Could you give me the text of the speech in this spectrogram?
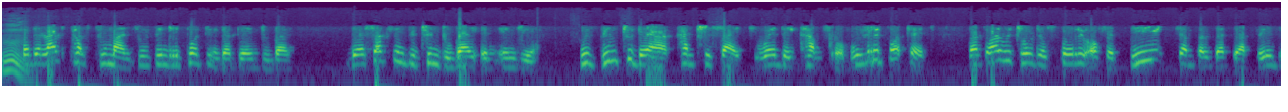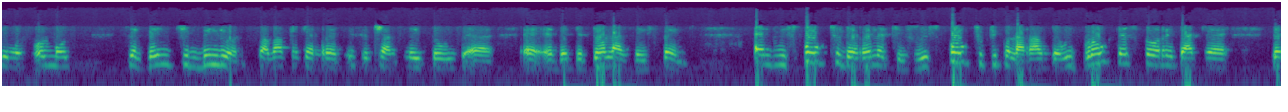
Mm. For the last past two months, we've been reporting that they're in Dubai. They're shuttling between Dubai and India. We've been to their countryside where they come from. We've reported. That's why we told the story of a big temple that they are building with almost 70 million South African rand if you translate those uh, uh, the, the dollars they spend. And we spoke to the relatives. We spoke to people around there. We broke the story that uh, the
